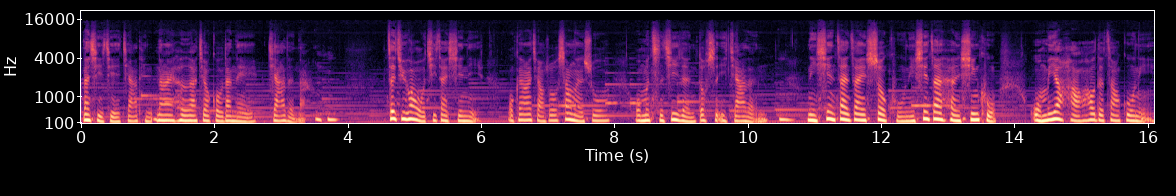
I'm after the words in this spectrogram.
那是姐家庭，那爱喝啊，叫够咱的家人呐、啊。”嗯哼，这句话我记在心里。我跟他讲说，上人说我们慈济人都是一家人。嗯，你现在在受苦，你现在很辛苦。我们要好好的照顾你，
